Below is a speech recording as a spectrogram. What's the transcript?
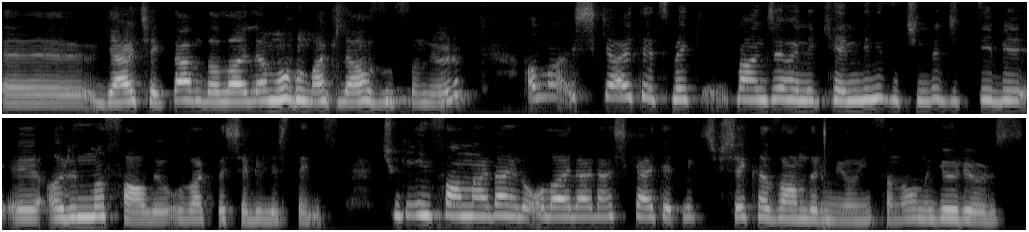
Ee, gerçekten dalaylama olmak lazım sanıyorum. Ama şikayet etmek bence hani kendiniz için de ciddi bir e, arınma sağlıyor uzaklaşabilirseniz. Çünkü insanlardan ya da olaylardan şikayet etmek hiçbir şey kazandırmıyor insana. Onu görüyoruz.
